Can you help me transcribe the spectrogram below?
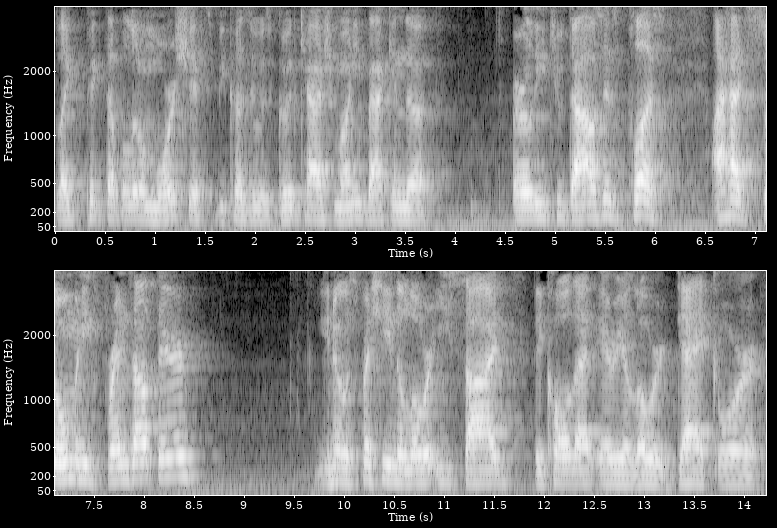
like picked up a little more shifts because it was good cash money back in the early 2000s. Plus, I had so many friends out there, you know, especially in the Lower East Side. They call that area Lower Deck or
